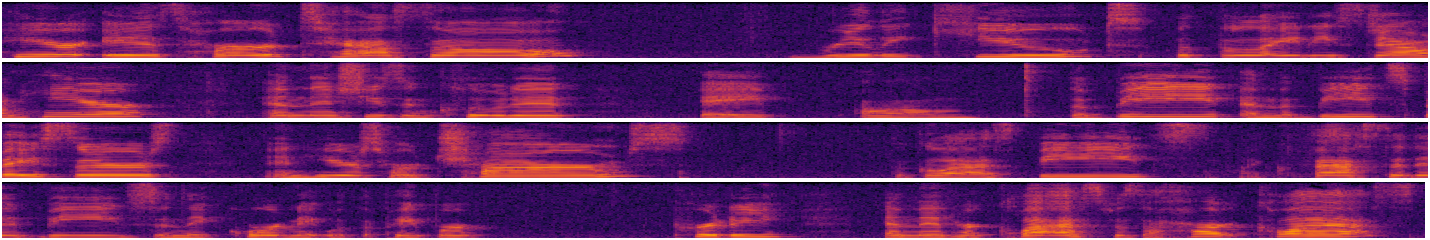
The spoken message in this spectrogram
Here is her tassel. Really cute with the ladies down here. And then she's included a um, the bead and the bead spacers. And here's her charms. The glass beads, like faceted beads, and they coordinate with the paper. Pretty. And then her clasp is a heart clasp.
